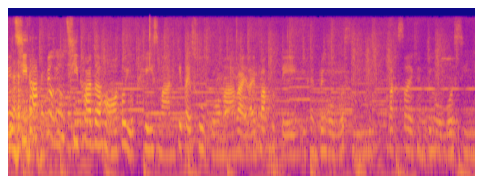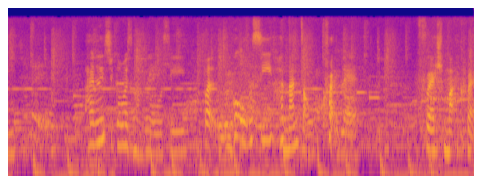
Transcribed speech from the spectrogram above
因为其他没有，因为其他的哈都有 case 嘛，你可以带出国嘛，right？来 bak kut teh you can bring overseas, laksa you can bring overseas, Hainanese chicken rice can bring overseas，but you go overseas 很难找 crab 咧，fresh mud crab,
